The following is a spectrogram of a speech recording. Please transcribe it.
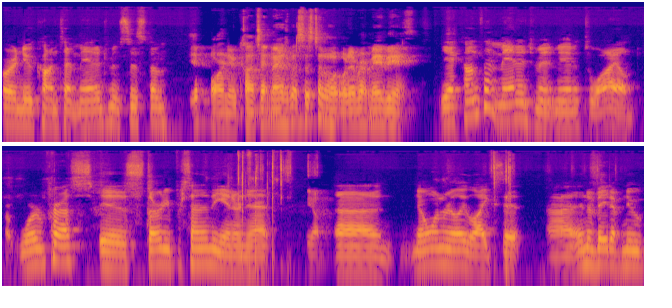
or a new content management system. Yep, or a new content management system, whatever it may be. Yeah, content management, man, it's wild. WordPress is 30% of the internet. Yep. Uh, no one really likes it. Uh, innovative new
